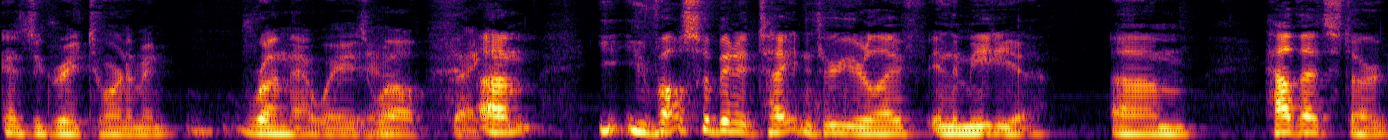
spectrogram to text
it's a great tournament run that way as yeah, well. Thank um, you. You've also been a Titan through your life in the media. Um, how'd that start?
